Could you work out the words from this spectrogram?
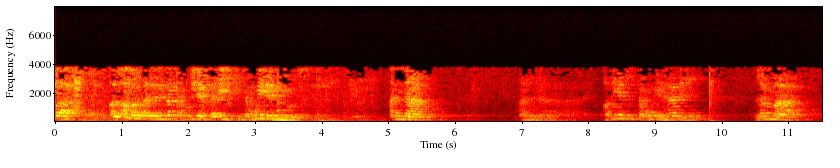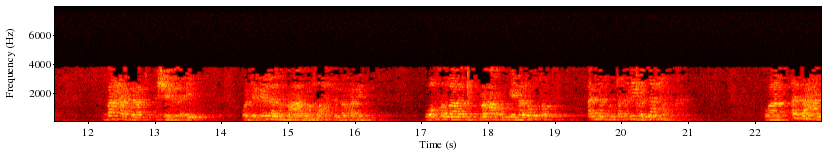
فالأمر الذي ذكره الشيخ سعيد في تمويل البيوت أن قضية التمويل هذه لما بحث الشيخ سعيد وتكلم مع مصلحة الضرائب وصل معهم إلى نقطة أنه تقريبا لا فرق وأذعن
